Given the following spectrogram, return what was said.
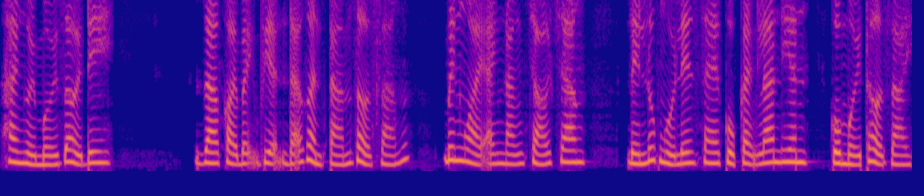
hai người mới rời đi. Ra khỏi bệnh viện đã gần 8 giờ sáng bên ngoài ánh nắng chói chang. Đến lúc ngồi lên xe của cảnh Lan Hiên, cô mới thở dài.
